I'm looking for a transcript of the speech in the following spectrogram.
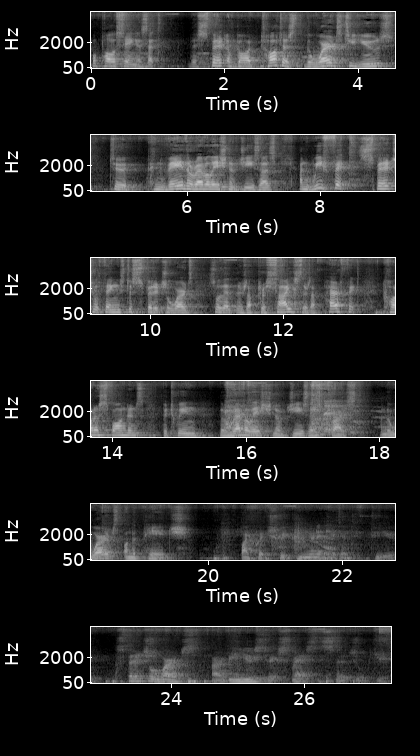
What Paul is saying is that the Spirit of God taught us the words to use to convey the revelation of Jesus, and we fit spiritual things to spiritual words so that there's a precise, there's a perfect correspondence between the revelation of Jesus Christ and the words on the page by which we communicated to you spiritual words are being used to express the spiritual truth.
